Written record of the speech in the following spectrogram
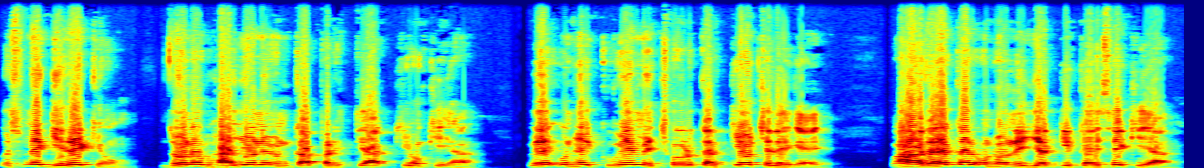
उसमें गिरे क्यों? दोनों भाइयों ने उनका परित्याग क्यों किया? वे उन्हें कुएँ में छोड़कर क्यों चले गए? वहाँ रहकर उन्होंने यज्ञ कैसे किया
